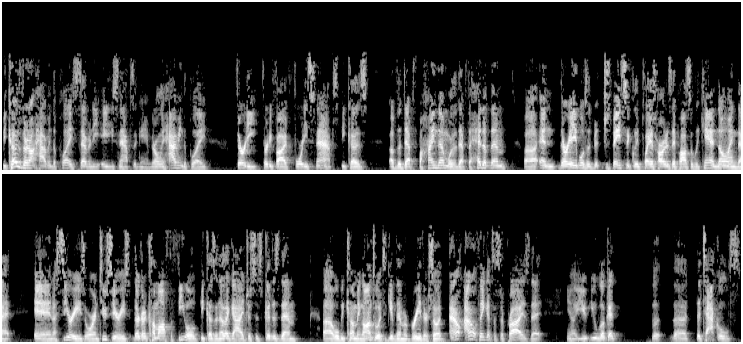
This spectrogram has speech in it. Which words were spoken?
because they're not having to play 70, 80 snaps a game. They're only having to play 30, 35, 40 snaps because of the depth behind them or the depth ahead of them. Uh, and they're able to just basically play as hard as they possibly can knowing that in a series or in two series, they're going to come off the field because another guy just as good as them uh, will be coming onto it to give them a breather. So I don't I don't think it's a surprise that you know you you look at the the the tackles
